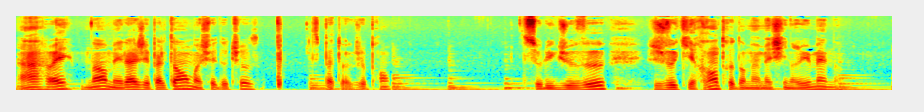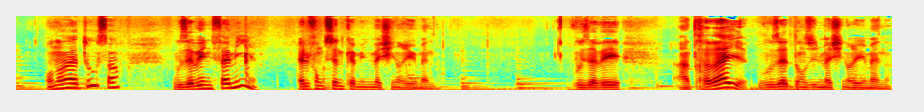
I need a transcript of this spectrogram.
Ah ouais, non, mais là, j'ai pas le temps, moi je fais d'autres choses. C'est pas toi que je prends. Celui que je veux, je veux qu'il rentre dans ma machinerie humaine. On en a tous, hein. Vous avez une famille, elle fonctionne comme une machinerie humaine. Vous avez un travail, vous êtes dans une machinerie humaine.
